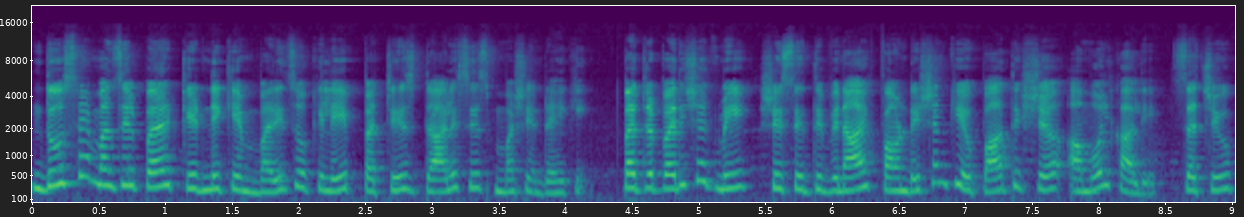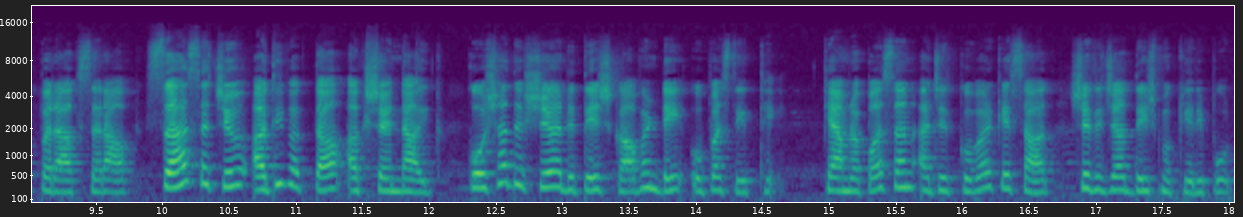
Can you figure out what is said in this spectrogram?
दूसरे मंजिल पर किडनी के मरीजों के लिए 25 डायलिसिस मशीन रहेगी। पत्र परिषद में श्री सिद्धि विनायक फाउंडेशन के उपाध्यक्ष अमोल काले, सचिव पराग सराफ सह सचिव अधिवक्ता अक्षय नाइक, कोषाध्यक्ष रितेश गावंडे उपस्थित थे। कैमरा पर्सन अजित कुंवर के साथ क्षितिजा देशमुख की रिपोर्ट।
